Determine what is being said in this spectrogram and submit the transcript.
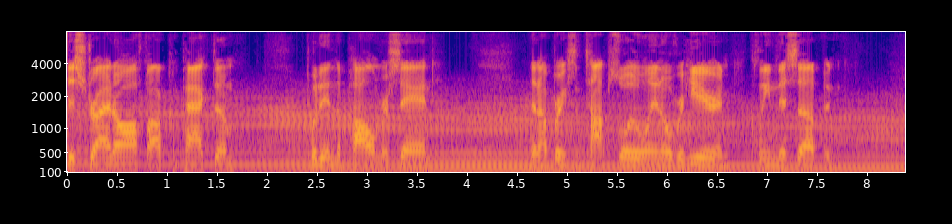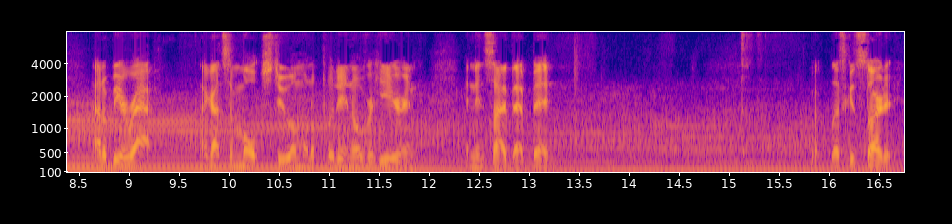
this dried off, I'll compact them, put in the polymer sand, then I'll bring some topsoil in over here and clean this up and that'll be a wrap. I got some mulch too I'm gonna put in over here and, and inside that bed. But let's get started.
